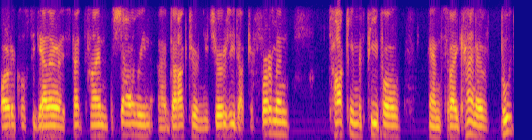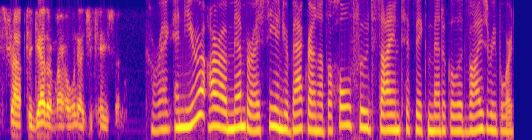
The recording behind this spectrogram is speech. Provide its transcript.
articles together. I spent time shadowing a uh, doctor in New Jersey, Dr. Fuhrman, talking with people. And so I kind of bootstrapped together my own education. Correct. And you are a member, I see in your background, of the Whole Food Scientific Medical Advisory Board,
